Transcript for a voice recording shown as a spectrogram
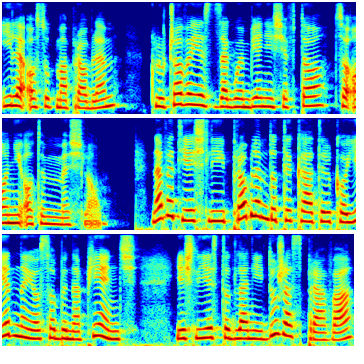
ile osób ma problem, kluczowe jest zagłębienie się w to, co oni o tym myślą. Nawet jeśli problem dotyka tylko jednej osoby na pięć, jeśli jest to dla niej duża sprawa,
